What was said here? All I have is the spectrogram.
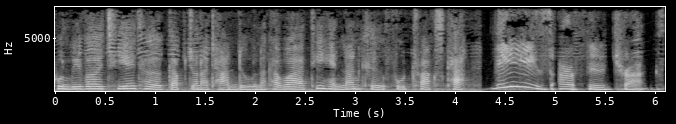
คุณวิเวอร์ชี้ให้เธอกับโจนาธานดูนะคะว่าที่เห็นนั่นคือฟู้ดทรัคค่ะ These are food trucks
